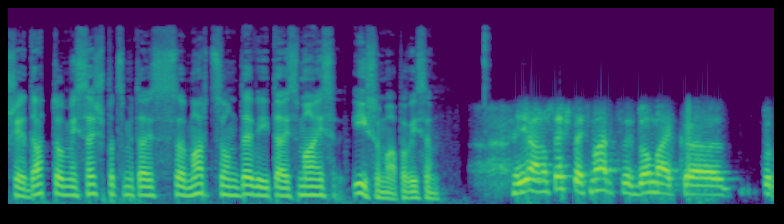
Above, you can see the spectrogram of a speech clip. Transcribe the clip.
šie datumi 16. marts un 9. maijas īsumā pavisam? Jā, nu 16. marts, es domāju, ka Tur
